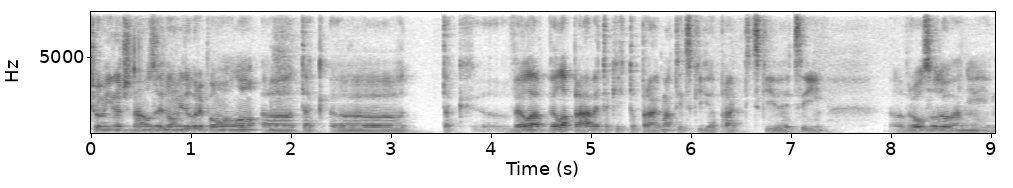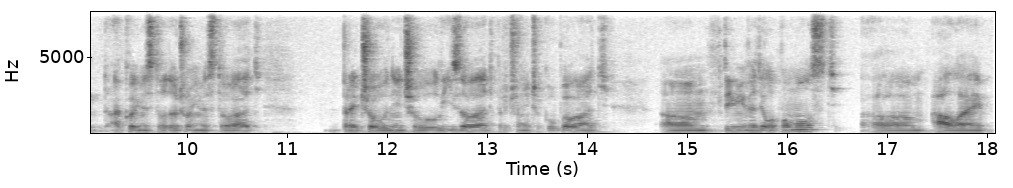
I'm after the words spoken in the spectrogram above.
čo mi ináč naozaj veľmi dobre pomohlo, tak, uh, tak veľa, veľa práve takýchto pragmatických a praktických vecí v rozhodovaní, ako investovať, do čo investovať, prečo niečo lízovať, prečo niečo kúpovať, um, tým mi vedelo pomôcť Um, ale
